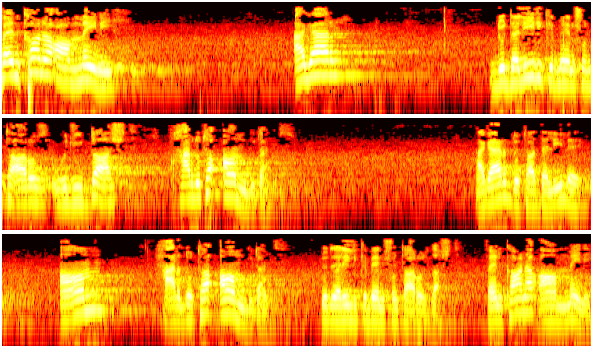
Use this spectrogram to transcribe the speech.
فان کان عامینی اگر دو دلیلی که بینشون تعارض وجود داشت هر دوتا عام بودند. اگر دوتا دلیل عام هر دوتا عام بودند. دو دلیلی که بینشون تعارض داشت. فان کان عامینی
